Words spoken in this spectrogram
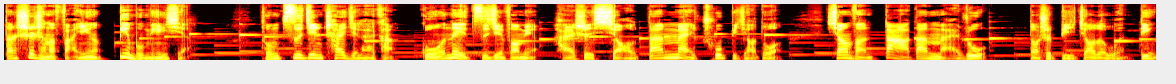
但市场的反应并不明显。从资金拆解来看，国内资金方面还是小单卖出比较多，相反大单买入倒是比较的稳定。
